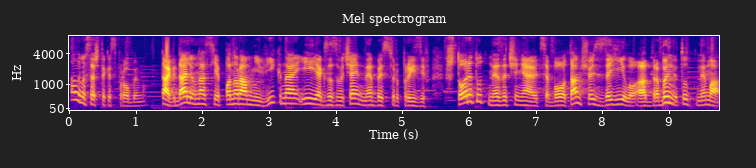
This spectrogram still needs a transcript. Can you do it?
але ми все ж таки спробуємо. Так, далі у нас є панорамні вікна, і, як зазвичай, не без сюрпризів. Штори тут не зачиняються, бо там щось заїло, а драбини тут нема.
